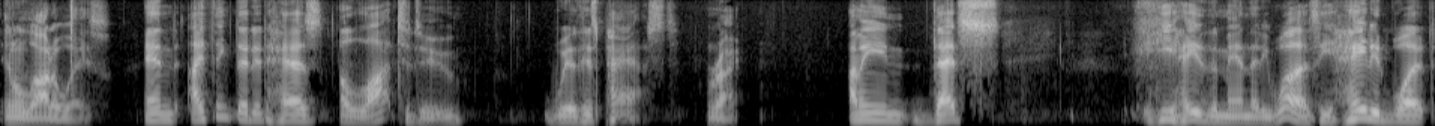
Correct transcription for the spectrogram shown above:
in a lot of ways. And I think that it has a lot to do with his past. Right. I mean, that's he hated the man that he was. He hated what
